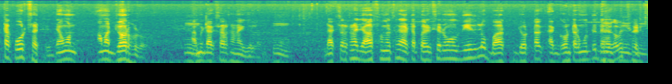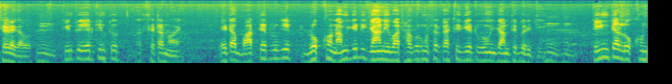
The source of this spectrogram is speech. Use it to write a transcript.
একটা কোর্স আছে যেমন আমার জ্বর হলো। আমি ডাক্তারখানায় গেলাম। ডাক্তারখানায় যাওয়ার সঙ্গে সঙ্গে একটা প্যারাসিটামল দিয়ে দিল বা জ্বরটা এক ঘণ্টার মধ্যে দেখা গেল। ছেড়ে গেল। কিন্তু এর কিন্তু সেটা নয়। এটা বাতের রোগীর লক্ষণ। আমি যদি জানি বা ঠাকুর মশাইয়ের কাছ থেকে যেটুকু আমি জানতে পেরেছি তিনটা লক্ষণ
